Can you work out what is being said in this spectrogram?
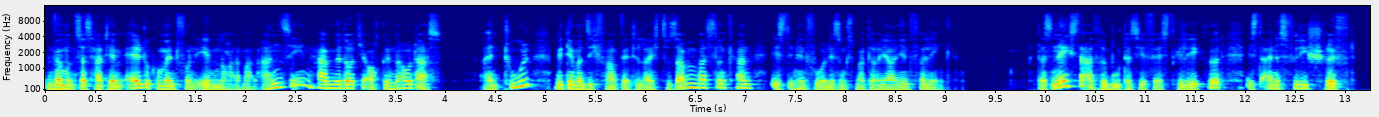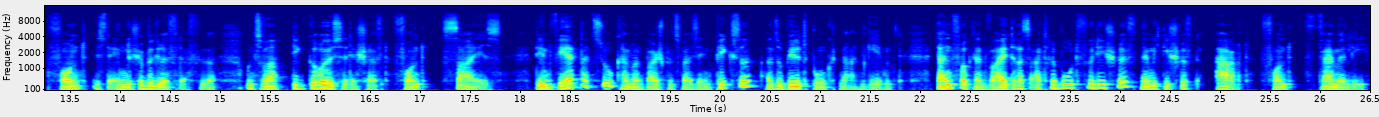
Und wenn wir uns das HTML-Dokument von eben noch einmal ansehen, haben wir dort ja auch genau das. Ein Tool, mit dem man sich Farbwerte leicht zusammenbasteln kann, ist in den Vorlesungsmaterialien verlinkt. Das nächste Attribut, das hier festgelegt wird, ist eines für die Schrift. Font ist der englische Begriff dafür. Und zwar die Größe der Schrift, Font Size. Den Wert dazu kann man beispielsweise in Pixel, also Bildpunkten, angeben. Dann folgt ein weiteres Attribut für die Schrift, nämlich die Schriftart, Font Family.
